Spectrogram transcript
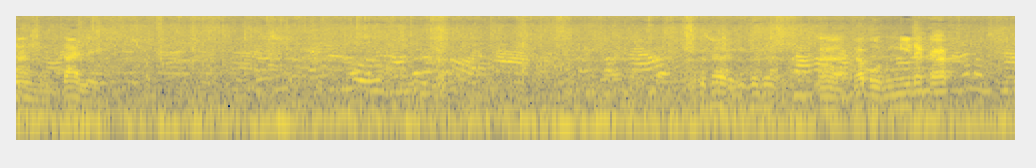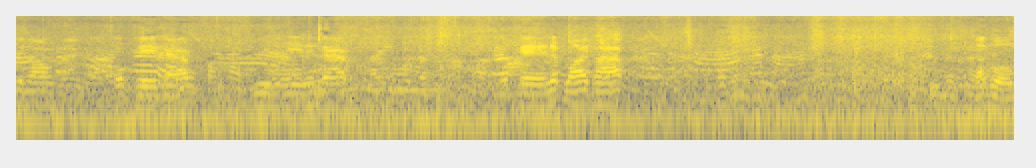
นั่งได้เลยอ่าครับผมตรงนี้นะครับ โอเคครับ ดูทีนึงครับ โอเค เรียบร้อยครับ ครับผม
